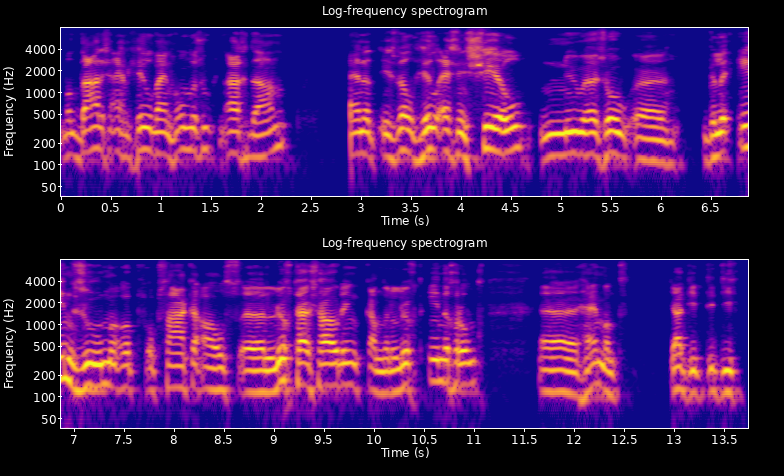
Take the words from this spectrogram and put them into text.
want daar is eigenlijk heel weinig onderzoek naar gedaan. En het is wel heel essentieel nu we zo uh, willen inzoomen op, op zaken als uh, luchthuishouding. Kan er lucht in de grond? Hè, want ja, die, die, die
